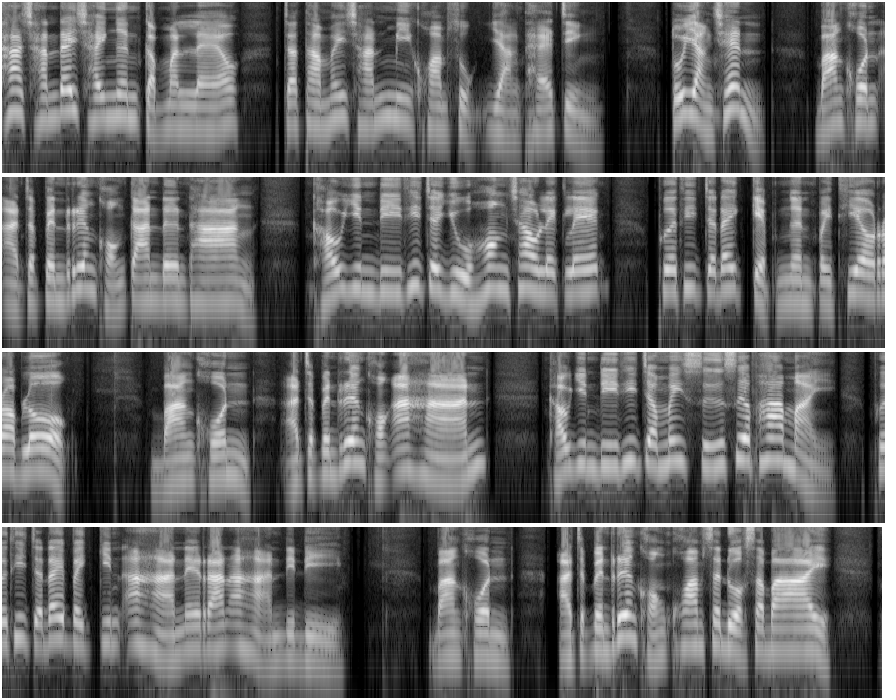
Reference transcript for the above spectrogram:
ถ้าฉันได้ใช้เงินกับมันแล้ว จะทำให้ฉันมีความสุขอย่างแท้จริง ตัวอย่างเช่น บางคนอาจจะเป็นเรื่องของการเดินทาง เขายินดีที่จะอยู่ห้องเช่าเล็ก เพื่อที่จะได้เก็บเงินไปเที่ยวรอบโลก บางคนอาจจะเป็นเรื่องของอาหาร เขายินดีที่จะไม่ซื้อเสื้อผ้าใหม่ เพื่อที่จะได้ไปกินอาหารในร้านอาหารดีๆ บางคนอาจจะเป็นเรื่องของความสะดวกสบาย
